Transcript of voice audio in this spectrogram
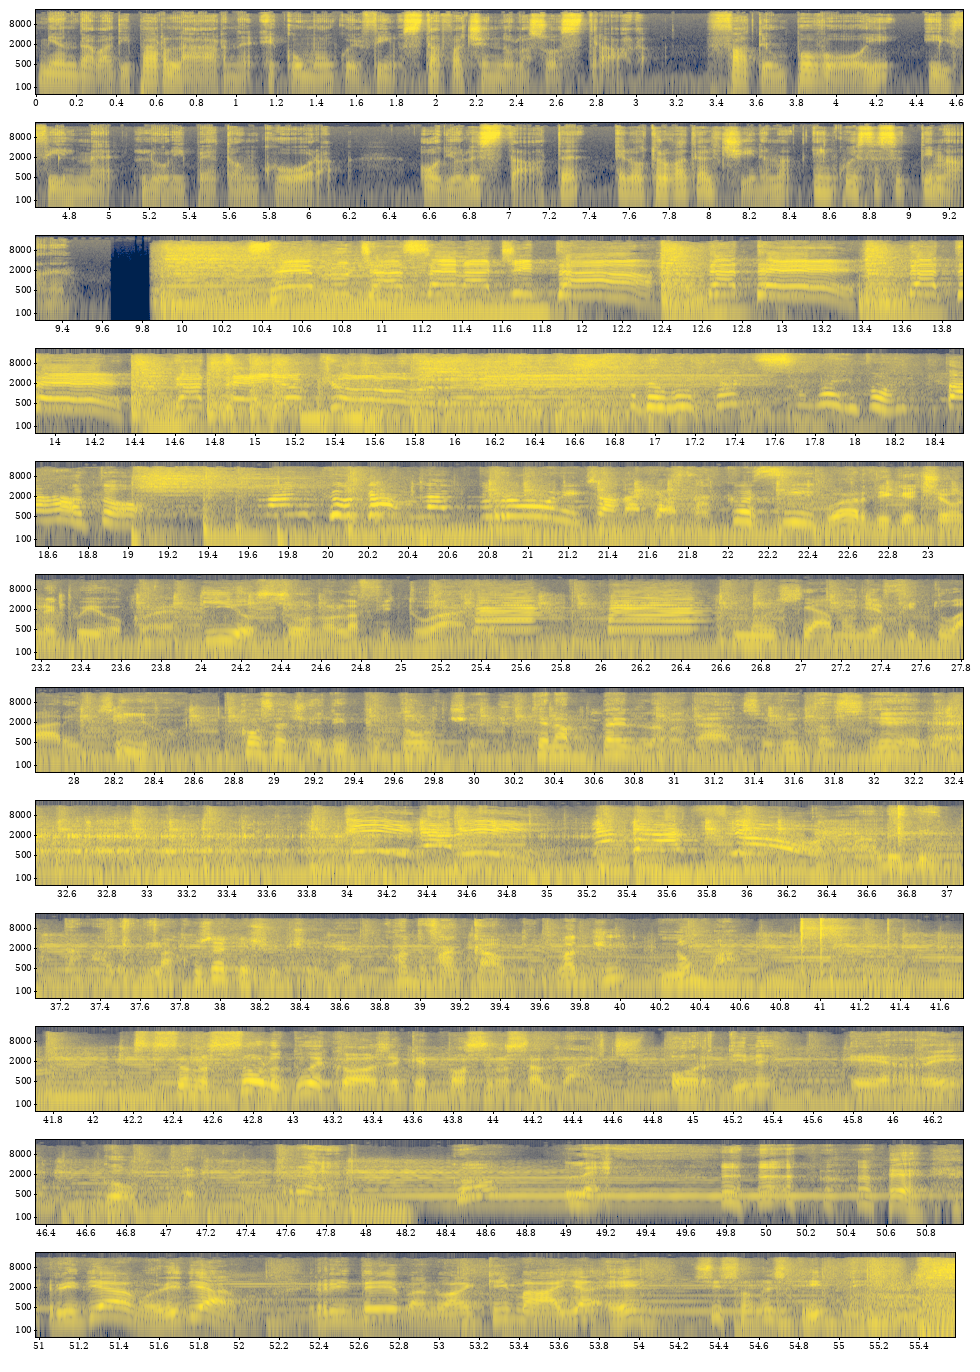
mi andava di parlarne e comunque il film sta facendo la sua strada. Fate un po' voi, il film è, lo ripeto ancora, Odio l'estate e lo trovate al cinema in queste settimane. Se bruciasse la città, da te, da te, da te io correre. Dove cazzo l'hai portato? Manco Cannabruni c'ha una casa così. Guardi che c'è un equivoco, eh. Io sono l'affittuario. Noi siamo gli affittuari. Signore cosa c'è di più dolce che una bella vacanza tutta assieme? Inari! La colazione! Maledetta, maledetta. Ma cos'è che succede? Quando fa caldo, la G non va. Ci sono solo due cose che possono salvarci. Ordine e regole. Regole. eh, ridiamo, ridiamo. Ridevano anche i Maya e si sono estinti.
